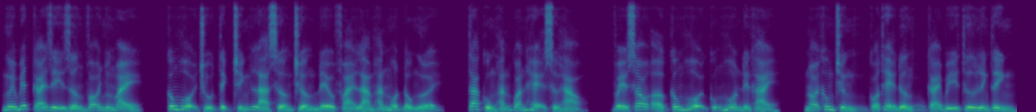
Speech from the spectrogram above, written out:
Ngươi biết cái gì dương voi những mày, công hội chủ tịch chính là xưởng trưởng đều phải làm hắn một đầu người, ta cùng hắn quan hệ xử hảo, về sau ở công hội cũng hôn đến khai, nói không chừng có thể đường cái bí thư linh tinh,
